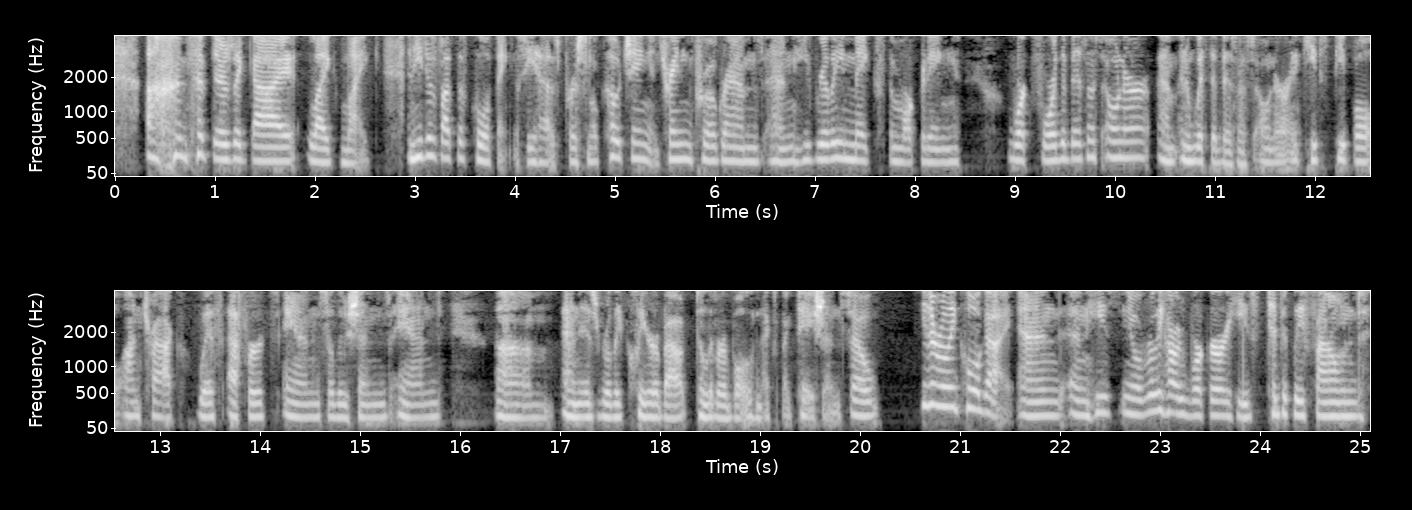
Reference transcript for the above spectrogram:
um, that there's a guy like Mike, and he does lots of cool things. He has personal coaching and training programs, and he really makes the marketing work for the business owner um, and with the business owner, and keeps people on track with efforts and solutions and um, and is really clear about deliverables and expectations. So he's a really cool guy and and he's you know a really hard worker he's typically found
